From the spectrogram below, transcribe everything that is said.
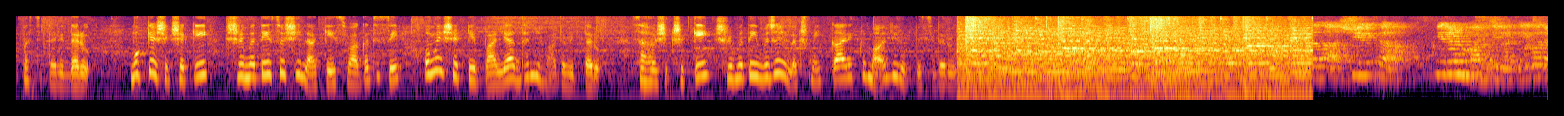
ಉಪಸ್ಥಿತರಿದ್ದರು. ಮುಖ್ಯ ಶಿಕ್ಷಕಿ ಶ್ರೀಮತಿ ಸುಶೀಲಾ ಕೆ ಸ್ವಾಗತಿಸಿ ಉಮೇಶ್ ಶೆಟ್ಟಿ ಪಾಲ್ಯ ಧನ್ಯವಾದವಿತ್ತರು. ಸಹ ಶಿಕ್ಷಕಿ ಶ್ರೀಮತಿ ವಿಜಯಲಕ್ಷ್ಮಿ ಕಾರ್ಯಕ್ರಮ ನಿರೂಪಿಸಿದರು. ಕಿರಣ್ ಮಂಜಿಲ ಇವರ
